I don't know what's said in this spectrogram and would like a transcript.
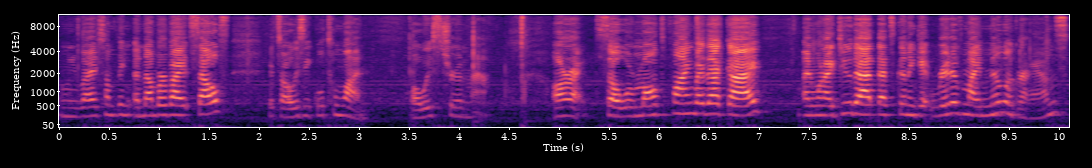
When you divide something, a number by itself, it's always equal to 1. Always true in math. All right, so we're multiplying by that guy. And when I do that, that's going to get rid of my milligrams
